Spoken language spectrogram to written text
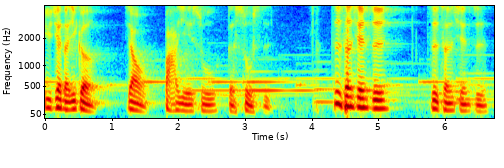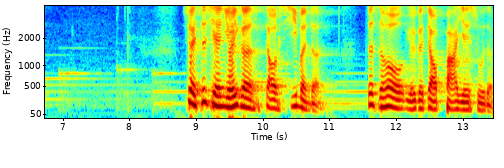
遇见了一个叫巴耶稣的术士，自称先知，自称先知。所以之前有一个叫西门的，这时候有一个叫巴耶稣的，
